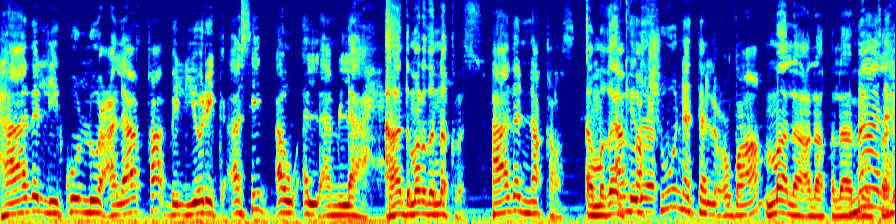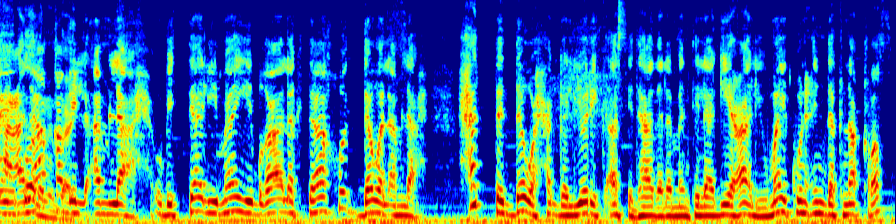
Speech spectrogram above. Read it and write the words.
هذا اللي يكون له علاقة بال uric acid أو الأملاح. هذا مرض النقرس. هذا النقرس. أما غير أما كذا خشونة العظام ما لها علاقة لا ما لها علاقة. بالأملاح وبالتالي ما يبغى لك تاخذ دواء الأملاح. حتى الدواء حق ال uric acid هذا لما تلاقيه عالي وما يكون عندك نقرس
